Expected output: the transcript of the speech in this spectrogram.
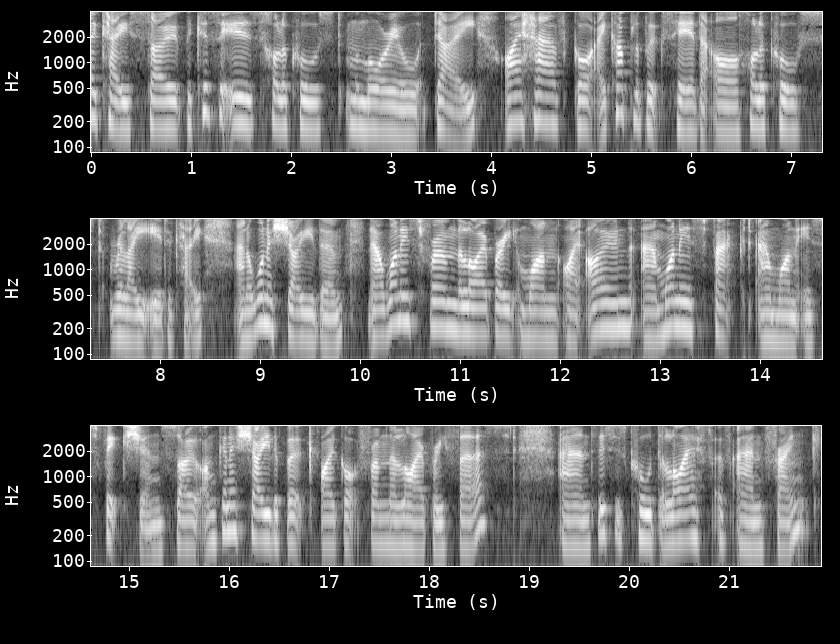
Okay, so because it is Holocaust Memorial Day, I have got a couple of books here that are Holocaust related, okay, and I want to show you them. Now, one is from the library and one I own, and one is fact and one is fiction. So I'm going to show you the book I got from the library first, and this is called The Life of Anne Frank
